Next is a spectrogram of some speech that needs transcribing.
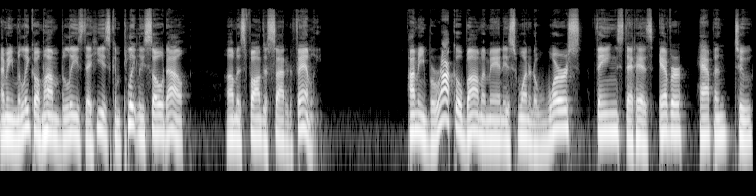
I mean, Malik Obama believes that he is completely sold out on his father's side of the family. I mean, Barack Obama, man, is one of the worst things that has ever happened to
